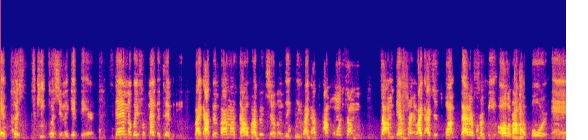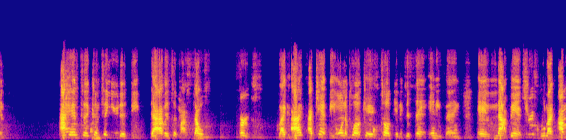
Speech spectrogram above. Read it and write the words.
and push, keep pushing to get there. Stand away from negativity. Like I've been by myself. I've been chilling lately. Like I, I'm on something, something different. Like I just want better for me all around the board, and I have to continue to deep dive into myself first. Like I, I can't be on the podcast talking and just saying anything and not being truthful. Like I'm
